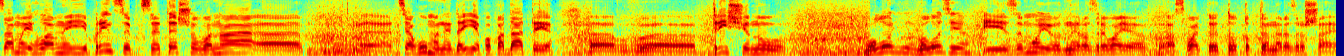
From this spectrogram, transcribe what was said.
Самий головний її принцип це те, що вона е, е, ця гума не дає попадати е, в тріщину волозі і зимою не розриває асфальт, тобто не розрушає.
